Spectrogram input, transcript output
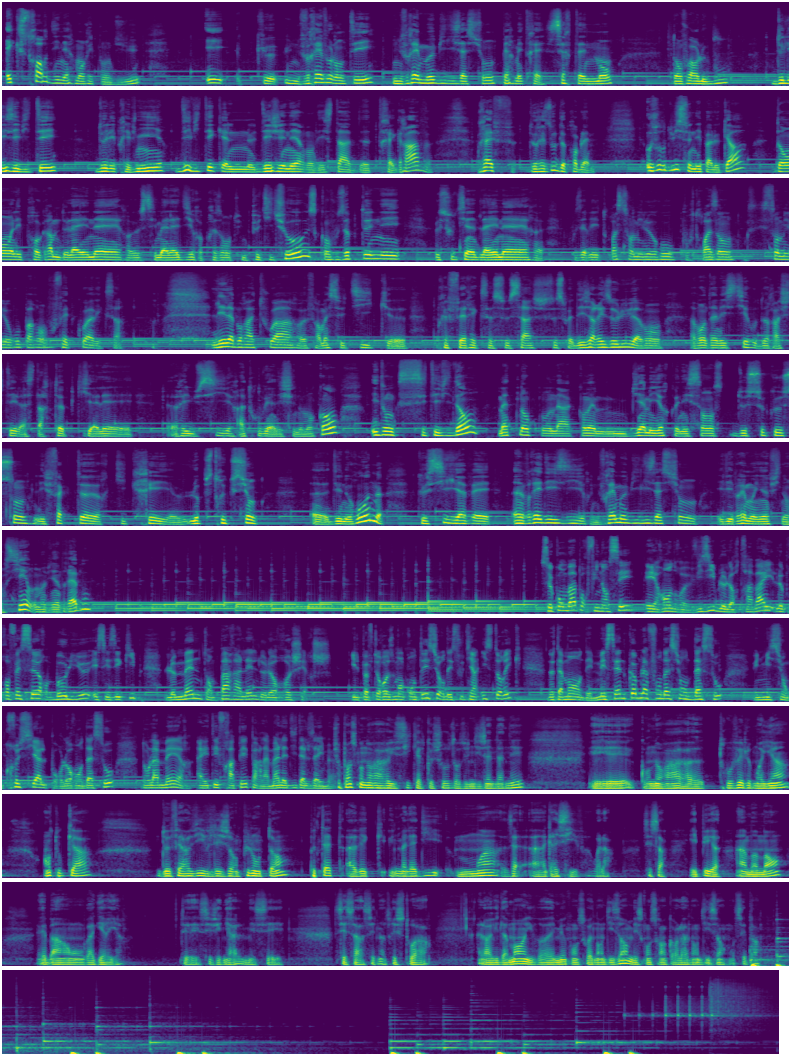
extraordinairement répandues, et qu'une vraie volonté, une vraie mobilisation permettrait certainement d'en voir le bout, de les éviter de les prévenir, d'éviter qu'elles ne dégénèrent dans des stades très graves, bref, de résoudre le problème. Aujourd'hui, ce n'est pas le cas. Dans les programmes de l'ANR, euh, ces maladies représentent une petite chose. Quand vous obtenez le soutien de l'ANR, vous avez 300 000 euros pour 3 ans, donc c'est 100 000 euros par an. Vous faites quoi avec ça? Les laboratoires euh, pharmaceutiques euh, préféraient que ça se sache, ce soit déjà résolu avant, avant d'investir ou de racheter la start-up qui allait réussir à trouver un déchaînement manquant. Et donc c'est évident, maintenant qu'on a quand même une bien meilleure connaissance de ce que sont les facteurs qui créent euh, l'obstruction euh, des neurones, que s'il y avait un vrai désir, une vraie mobilisation et des vrais moyens financiers, on en viendrait à bout. Ce combat pour financer et rendre visible leur travail, le professeur Beaulieu et ses équipes le mènent en parallèle de leurs recherches. Ils peuvent heureusement compter sur des soutiens historiques, notamment des mécènes comme la fondation Dassault, une mission cruciale pour Laurent Dassault, dont la mère a été frappée par la maladie d'Alzheimer. Je pense qu'on aura réussi quelque chose dans une dizaine d'années et qu'on aura euh, trouver le moyen, en tout cas, de faire vivre les gens plus longtemps, peut-être avec une maladie moins agressive. Voilà, c'est ça. Et puis, à un moment, eh ben, on va guérir. C'est génial, mais c'est ça, c'est notre histoire. Alors évidemment, il vaudrait mieux qu'on soit dans 10 ans, mais est-ce qu'on sera encore là dans 10 ans? On ne sait pas.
